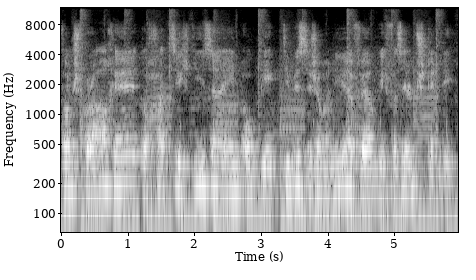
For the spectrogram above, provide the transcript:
von Sprache, doch hat sich dieser in objektivistischer Manier förmlich verselbstständigt,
